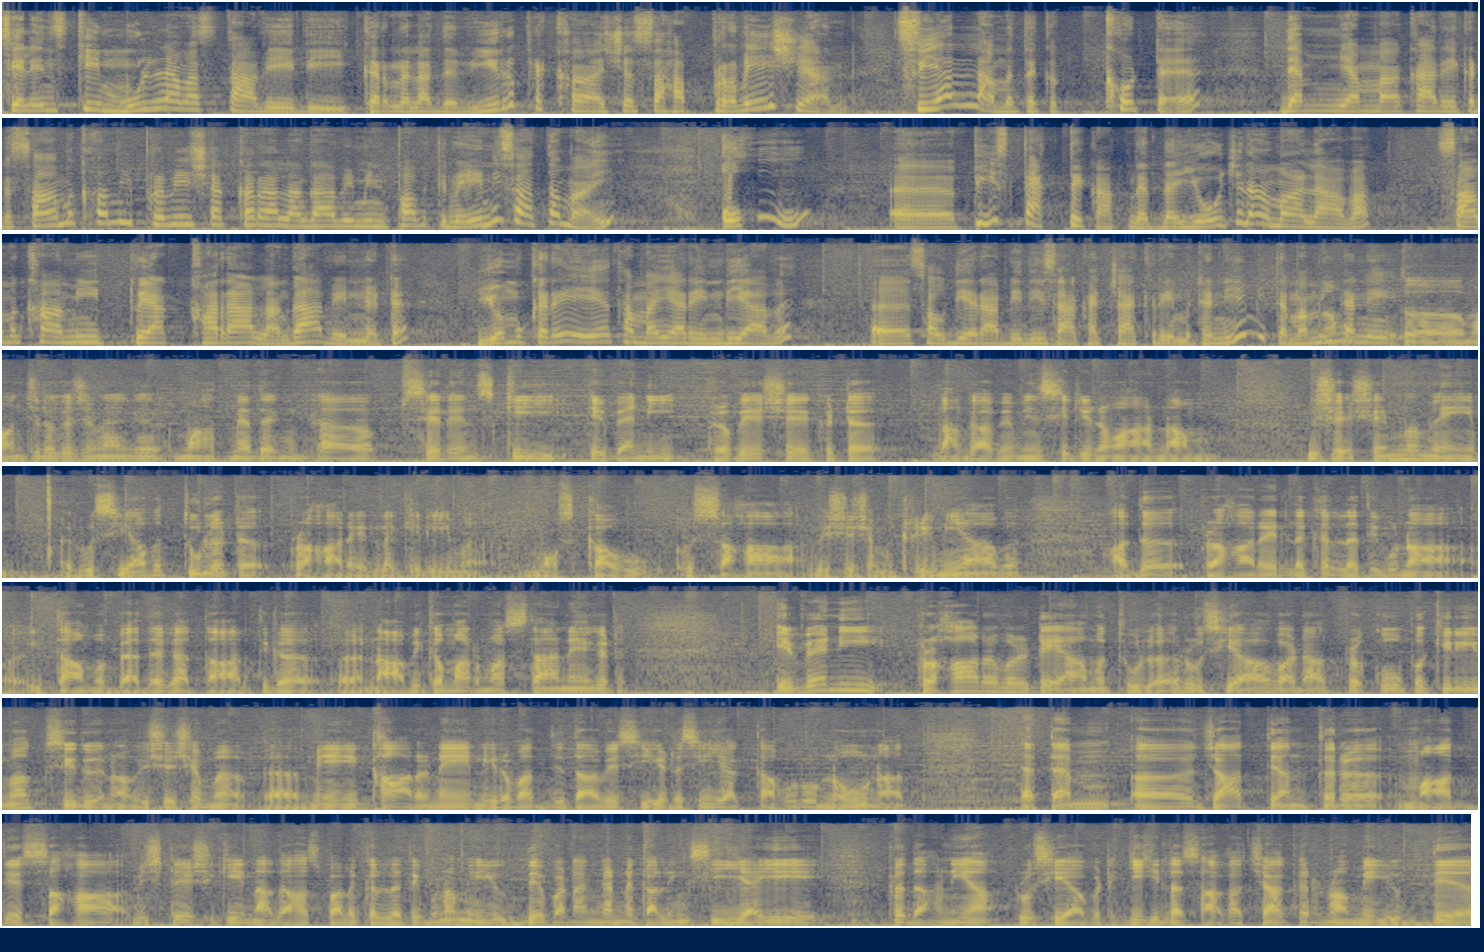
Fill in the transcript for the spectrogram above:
සෙලෙන්ස්කී මුල් අවස්ථාවේදී කරන ලද වීර ප්‍රකාශ සහ ප්‍රවේශයන් සියල් අමතක කොට දැම් යම්මාකාරයකට සාමකාමී ප්‍රවේශයක් කර ළඟාවමින් පවතින. එනිසා තමයි ඔහු පිස් පැක්ට එකක් නැත්ද යෝජනා මාලාවක් සාමකාමීත්වයක් කරා ළඟා වෙන්නට යොමු කරේ. එය තමයි අර ඉන්දියාව සෞධ රාබේදී සාකච්ඡා කිරීමට නියමිත. ම තන්නේ මංචිලකෂනක මහත් මැදැන් සෙලෙන්ස්කී එවැනි ප්‍රවේශයකට ළඟාවමින් සිටිනවා නම් විශේෂෙන්ම මේ රුසියාව තුළට ප්‍රහාරෙල්ල කිරීම මොස්කව් සහ විශේෂම ක්‍රීමියාව අද ප්‍රහාරෙල්ල කරලා තිබුණා. ඉතාම බැදගත් ආර්ථික නාවික මර්මස්ථානයකට එවැනි ප්‍රහාරවලට යාම තුළ රුසියාව වඩාත් ප්‍රකෝප කිරීමක් සිදුවෙන විශේෂම මේ කාරණය නිර්වද්‍යතාව සියට සීයක් අහුරු නොවනත් ඇතැම් ජාත්‍යන්තර මාධ්‍ය සහ විශ්ලේෂකින් අදහස් පල කල තිබුණ. මේ යුද්ධය පටන්ගන්න කලින් සීයයේ ප්‍රධානය රුසියාවට ගිහිල්ල සාකච්ඡා කරනවා. මේ යුද්ධය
